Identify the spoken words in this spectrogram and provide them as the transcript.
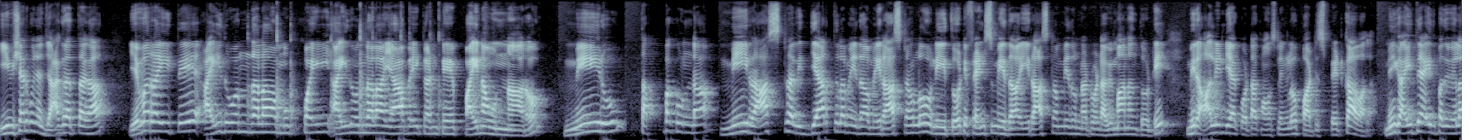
ఈ విషయాన్ని కొంచెం జాగ్రత్తగా ఎవరైతే ఐదు వందల ముప్పై ఐదు వందల యాభై కంటే పైన ఉన్నారో మీరు తప్ప తప్పకుండా మీ రాష్ట్ర విద్యార్థుల మీద మీ రాష్ట్రంలో నీ తోటి ఫ్రెండ్స్ మీద ఈ రాష్ట్రం మీద ఉన్నటువంటి అభిమానంతో మీరు ఆల్ ఇండియా కోటా కౌన్సిలింగ్లో పార్టిసిపేట్ కావాలి? మీకు అయితే ఐదు పదివేల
